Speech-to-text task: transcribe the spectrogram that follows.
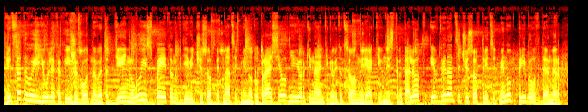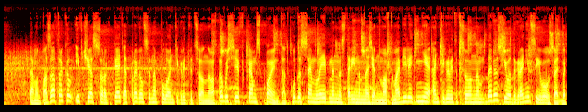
30 июля, как и ежегодно в этот день, Луис Пейтон в 9 часов 15 минут утра сел в Нью-Йорке на антигравитационный реактивный стратолет и в 12 часов 30 минут прибыл в Денвер. Там он позавтракал и в час 45 отправился на полуантигравитационном автобусе в Камс-Пойнт, откуда Сэм Лейбмен на старинном наземном автомобиле, не антигравитационном, довез его до границы его усадьбы.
